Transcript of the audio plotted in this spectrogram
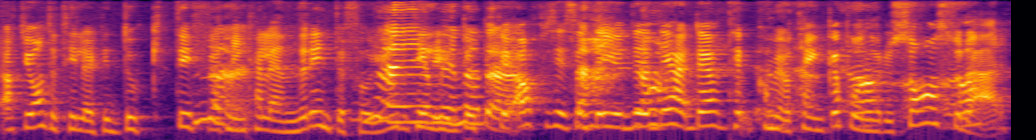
att jag inte är tillräckligt duktig för att Nej. min kalender är inte full. Jag är inte tillräckligt duktig. det. Ja, precis. Att det, är ju, det, det, det kom jag att tänka på när du sa sådär.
